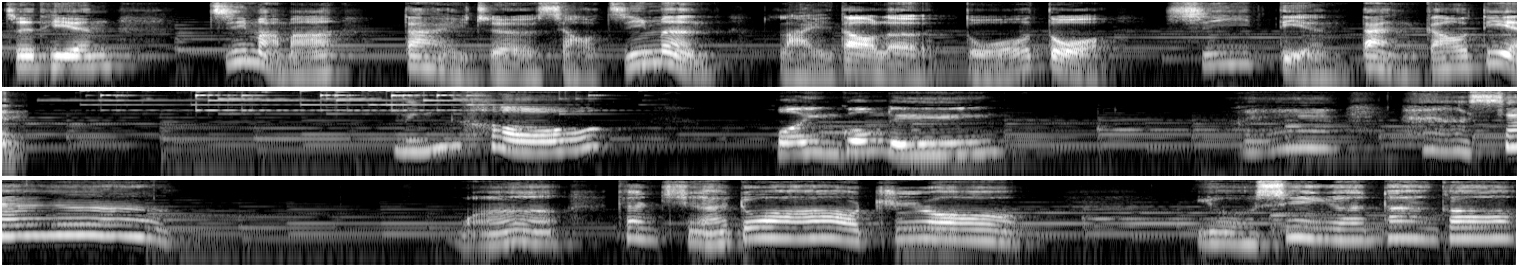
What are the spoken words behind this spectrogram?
这天，鸡妈妈带着小鸡们来到了朵朵西点蛋糕店。您好，欢迎光临。哇，好香啊！哇，看起来都好好吃哦，有杏仁蛋糕。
